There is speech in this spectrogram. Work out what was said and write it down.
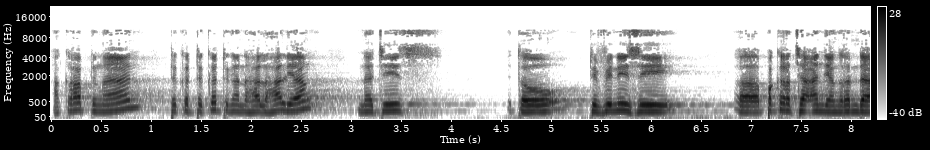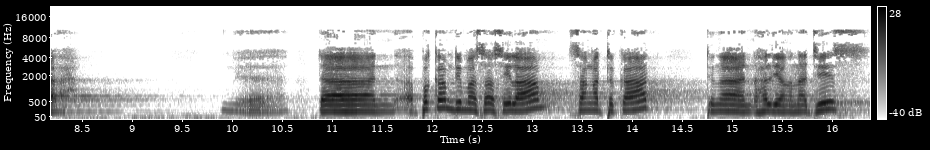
Akrab dengan dekat-dekat dengan hal-hal yang najis. Itu definisi uh, pekerjaan yang rendah. Ya. Dan bekam di masa silam sangat dekat dengan hal yang najis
